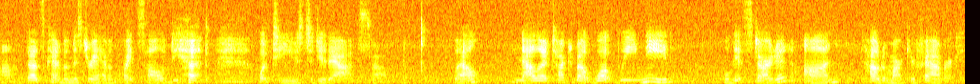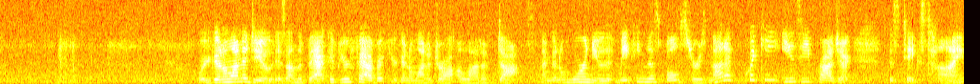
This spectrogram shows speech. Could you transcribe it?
Um, that's kind of a mystery I haven't quite solved yet, what to use to do that. So, well, now that I've talked about what we need, we'll get started on how to mark your fabric. What you're going to want to do is on the back of your fabric, you're going to want to draw a lot of dots. I'm going to warn you that making this bolster is not a quickie, easy project. This takes time.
